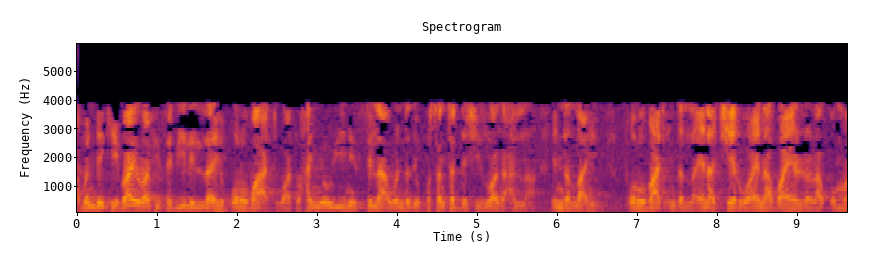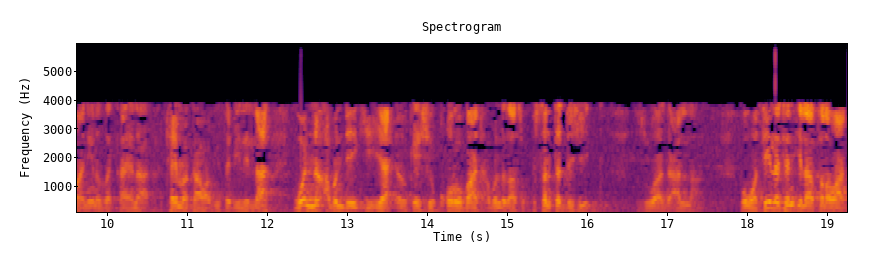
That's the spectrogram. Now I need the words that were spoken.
abin da yake bayarwa fi sabilillahi qurbat wato hanyoyi ne sila wanda zai kusantar da shi zuwa ga Allah inda Allah qurbat inda Allah yana ciyarwa yana bayar da raƙuma ne na zakka yana taimakawa fi sabilillah. Wannan abin da yake ya ɗauke shi qurbat abin da za su kusantar da shi zuwa ga Allah. Wa wasilatan ila salawat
